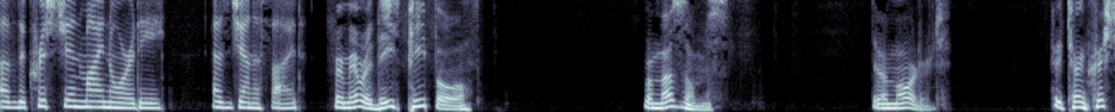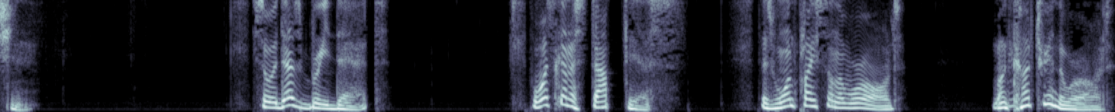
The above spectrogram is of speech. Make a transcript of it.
of the Christian minority as genocide. Remember, these people were Muslims. They were martyred who turned Christian. So it does breed that. But what's going to stop this? There's one place in the world, one mm-hmm. country in the world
